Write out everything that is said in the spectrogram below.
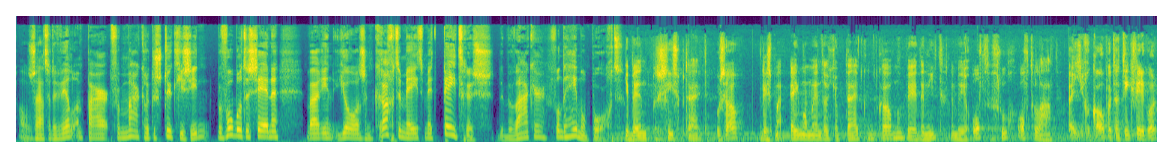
Al zaten er wel een paar vermakelijke stukjes in. Bijvoorbeeld de scène waarin Johan zijn krachten meet met Petrus... de bewaker van de hemelpoort. Je bent precies op tijd. Hoezo? Er is maar één moment dat je op tijd kunt komen. Ben je er niet, dan ben je of te vroeg of te laat. Beetje goedkope tactiek vind ik hoor.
